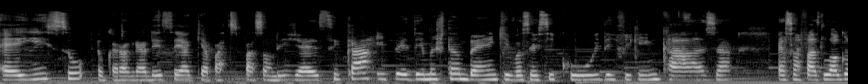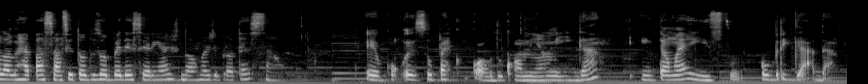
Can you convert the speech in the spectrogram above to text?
é isso. Eu quero agradecer aqui a participação de Jéssica e pedimos também que vocês se cuidem, fiquem em casa essa fase logo logo repassar se todos obedecerem às normas de proteção. Eu, eu super concordo com a minha amiga. Então é isso. Obrigada.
